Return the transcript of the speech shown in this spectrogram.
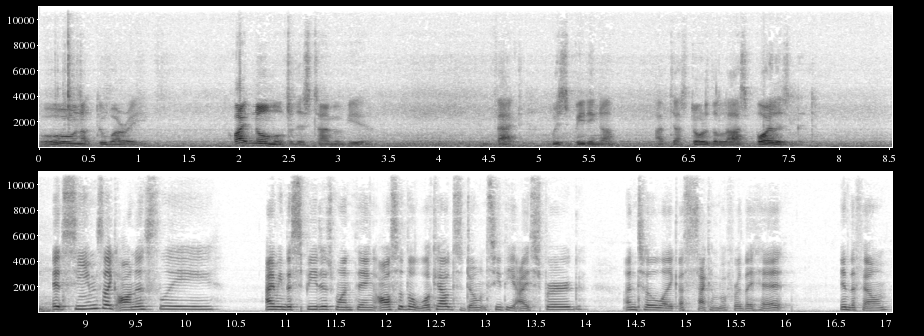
Oh, not to worry. Quite normal for this time of year. In fact, we're speeding up. I've just ordered the last boilers lit. It seems like honestly, I mean, the speed is one thing. Also, the lookouts don't see the iceberg until like a second before they hit in the film,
